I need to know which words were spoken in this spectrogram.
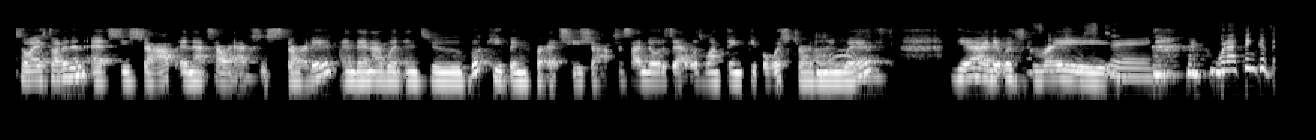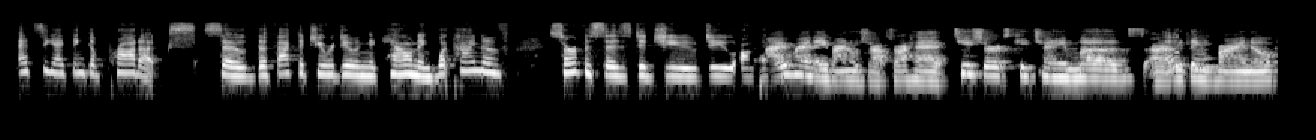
So I started an Etsy shop and that's how I actually started. And then I went into bookkeeping for Etsy shop since I noticed that was one thing people were struggling oh. with. Yeah, and it was That's great. when I think of Etsy, I think of products. So the fact that you were doing accounting, what kind of services did you do on Etsy? I ran a vinyl shop. So I had t-shirts, keychain, mugs, uh, okay. everything vinyl.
